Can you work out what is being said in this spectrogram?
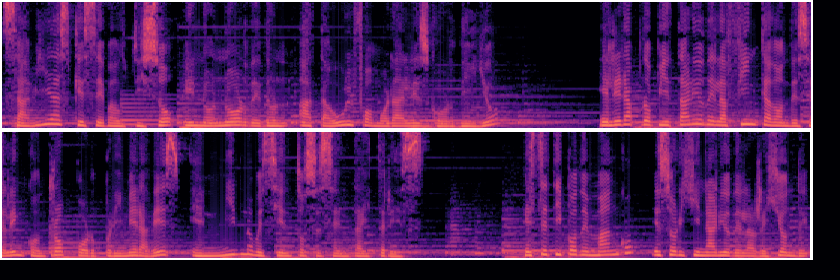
¿sabías que se bautizó en honor de don Ataulfo Morales Gordillo? Él era propietario de la finca donde se le encontró por primera vez en 1963. Este tipo de mango es originario de la región de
